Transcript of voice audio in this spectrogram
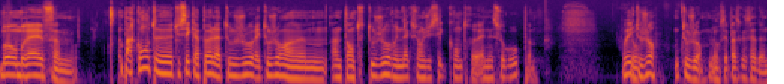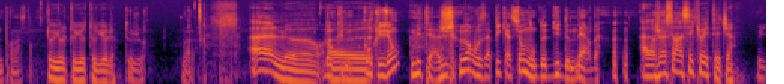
Bon, bref. Par contre, euh, tu sais qu'Apple a toujours et toujours un, intente toujours une action en justice contre NSO Group. Oui, Donc- toujours. Toujours, mais on ne sait pas ce que ça donne pour l'instant. Touyoul, touyoul, touyoul. Toujours. Alors, Donc, euh, conclusion, mettez à jour vos applications non de dieu de merde. alors je vais dans la sécurité, tiens. Oui.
